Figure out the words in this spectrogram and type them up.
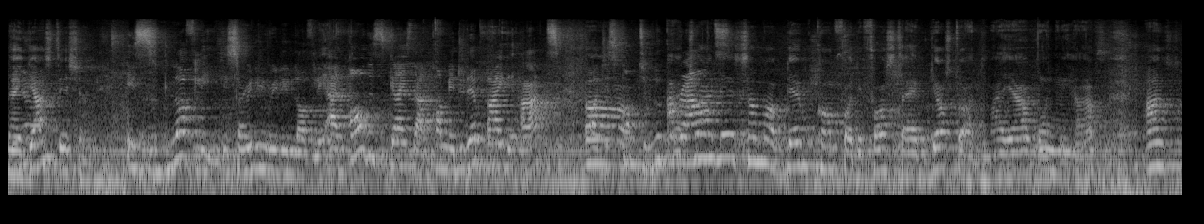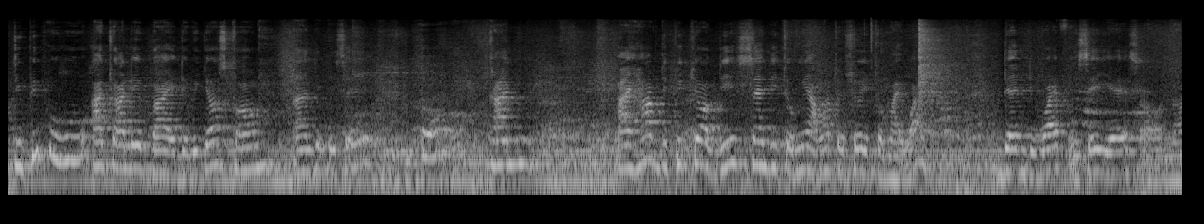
Naija know, station. It's lovely. It's really, really lovely. And all these guys that come in, do they buy the art or just come to look around? Actually, some of them come for the first time just to admire what we Mm. have. And the people who actually buy, they will just come and they will say, oh, can I have the picture of this? Send it to me. I want to show it to my wife. Then the wife will say yes or no.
